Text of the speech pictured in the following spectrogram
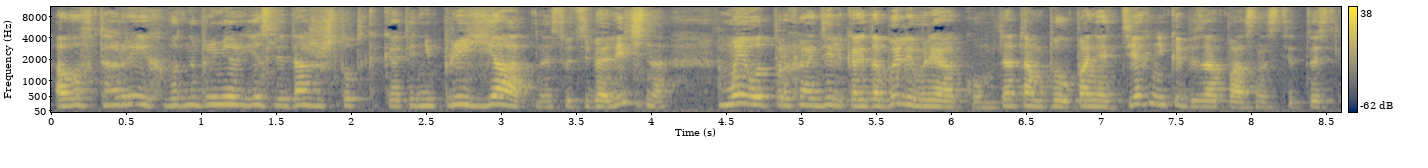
А во-вторых, вот, например, если даже что-то, какая-то неприятность у тебя лично, мы вот проходили, когда были в Реаком, да, там был понять техника безопасности, то есть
